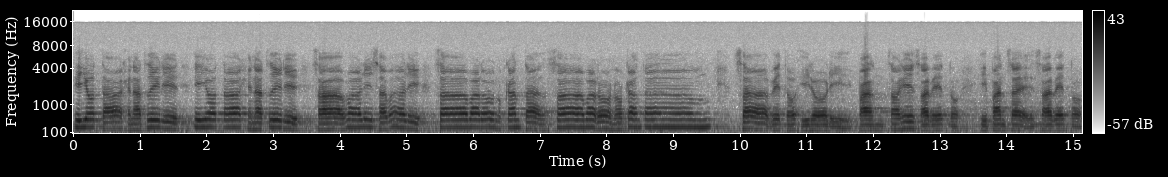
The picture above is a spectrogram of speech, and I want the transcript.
イヨタヘナツイリイヨタヘナツイリサバリサバリ。サバロのかんたサバロのかんたサベトイロリパンツァへさべとイパンツァヘサベト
